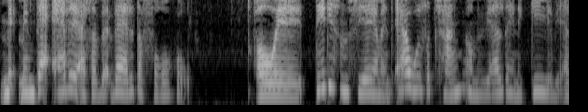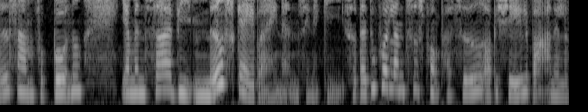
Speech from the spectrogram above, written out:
Men, men hvad er det, altså, hvad, hvad er det, der foregår? Og øh, det de sådan siger, jamen er ud fra tanken om, at vi alt er energi, og vi er alle sammen forbundet, jamen så er vi medskaber af hinandens energi. Så da du på et eller andet tidspunkt har siddet op i sjælebaren, eller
